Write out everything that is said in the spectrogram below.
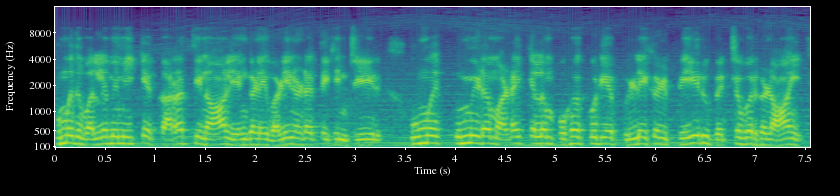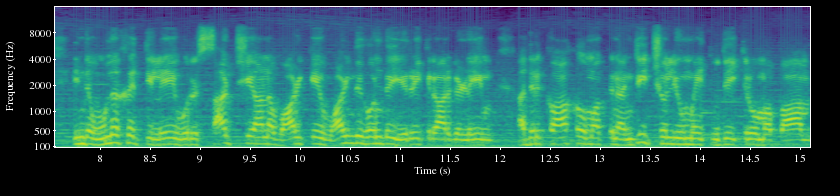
உமது வல்லமைமிக்க கரத்தினால் எங்களை வழிநடத்துகின்றீர். உமை உம்மிடம் அடைக்கலம் புகக்கூடிய பிள்ளைகள் பேறு பெற்றவர்களாய் இந்த உலகத்திலே ஒரு சாட்சியான வாழ்க்கை வாழ்ந்து கொண்டு இருக்கிறார்களே. அதற்காக உமக்கு நன்றி சொல்லி உம்மை துதிக்கிறோம் அப்பா.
